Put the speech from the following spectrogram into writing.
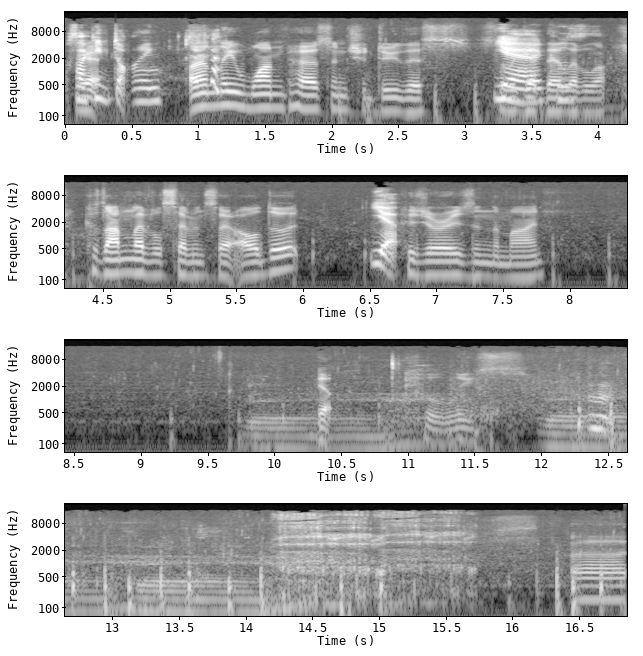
because I keep dying. Only one person should do this. So Yeah, get their level up. Because I'm level 7, so I'll do it. Yeah. Because you're always in the mine. Yep. Police. Uh,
